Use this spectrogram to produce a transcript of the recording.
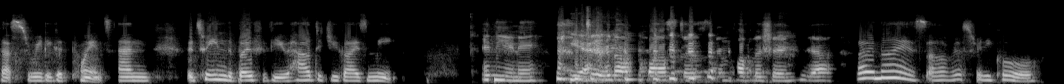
That's really good points. And between the both of you, how did you guys meet? In uni, yeah. doing our masters in publishing. Yeah. Oh, nice. Oh, that's really cool.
